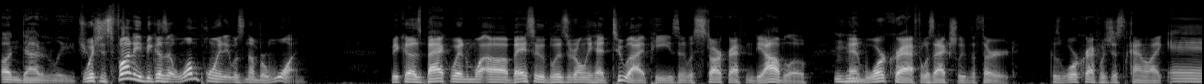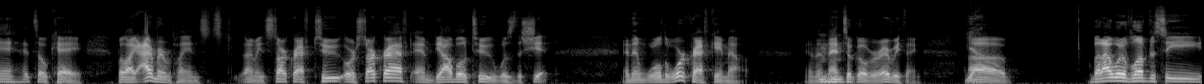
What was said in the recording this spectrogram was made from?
undoubtedly true. Which is funny because at one point it was number one. Because back when uh, basically Blizzard only had two IPs and it was StarCraft and Diablo, Mhm. and Warcraft was actually the third. Because Warcraft was just kind of like, eh, it's okay. But like I remember playing, I mean, StarCraft two or StarCraft and Diablo two was the shit, and then World of Warcraft came out, and then that took over everything. Yeah. Uh, but I would have loved to see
